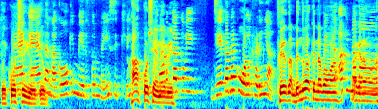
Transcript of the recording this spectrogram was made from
ਤੇ ਕੁਝ ਐ ਤਾਂ YouTube ਨਾ ਕਹੋ ਕਿ ਮੇਰੇ ਤੋਂ ਨਹੀਂ ਸਿੱਖੀ। ਹਾਂ, ਕੁਛ ਇਹਨੇ ਵੀ। ਤੱਕ ਵੀ ਜੇ ਤਾਂ ਮੈਂ ਕੋਲ ਖੜੀ ਆ। ਫਿਰ ਤਾਂ ਬਿੰਦੂਆ ਕਿੰਨਾ ਪਾਵਾਂ? ਆ ਕਿੰਨਾ ਪਾਵਾਂ?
